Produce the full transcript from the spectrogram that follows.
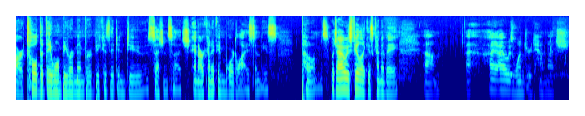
are told that they won't be remembered because they didn't do such and such, and are kind of immortalized in these poems, which I always feel like is kind of a. Um, I, I always wondered how much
